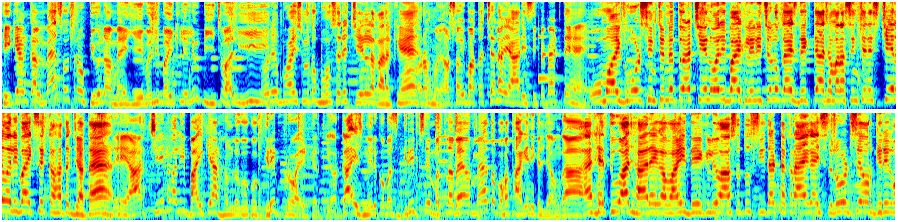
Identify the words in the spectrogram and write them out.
ठीक है अंकल मैं सोच रहा हूँ क्यों ना मैं ये वाली बाइक ले लू बीच वाली। अरे भाई इसमें तो बहुत सारे चेन लगा रखे हैं। और हाँ यार सही बात है। चलो यार इसी पे बैठते हैं। ओ माय गॉड सिंचन ने तो यार चेन वाली बाइक ले ली। चलो गाइस देखते हैं आज हमारा सिंचन इस चेन वाली बाइक से कहाँ तक जाता है। अरे यार चेन वाली बाइक यार हम लोगों को ग्रिप प्रोवाइड करती है। और गाइस मेरे को बस ग्रिप से मतलब है और मैं तो बहुत आगे निकल जाऊँगा। अरे तू आज हारेगा भाई देख लियो आज तो तू सीधा टकराएगा इस रोड से और गिरेगा।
